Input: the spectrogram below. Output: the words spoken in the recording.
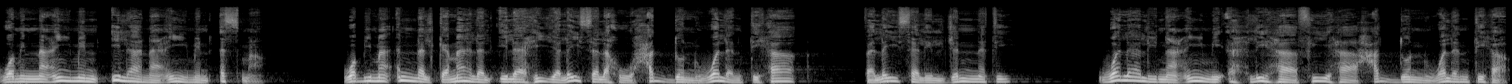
ومن نعيم إلى نعيم أسمى. وبما أن الكمال الإلهي ليس له حد ولا انتهاء فليس للجنة ولا لنعيم أهلها فيها حد ولا انتهاء.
